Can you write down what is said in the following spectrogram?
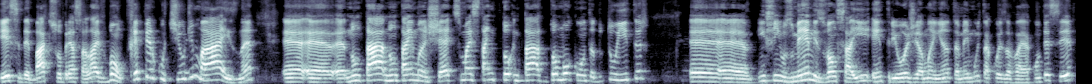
esse debate, sobre essa live. Bom, repercutiu demais, né? É, é, é não tá, não tá em manchetes, mas tá em to, tá, tomou conta do Twitter. É, é, enfim, os memes vão sair entre hoje e amanhã também, muita coisa vai acontecer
